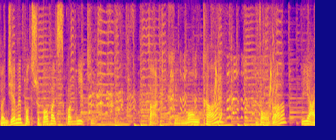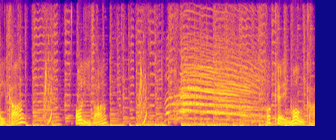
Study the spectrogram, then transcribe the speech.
Będziemy potrzebować składniki. Tak, mąka, woda, jajka, oliwa. Okej, mąka.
